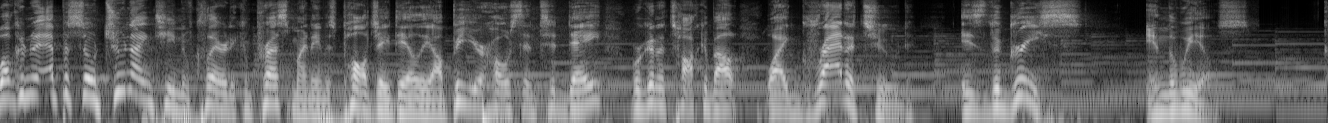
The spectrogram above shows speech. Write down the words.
Welcome to episode 219 of Clarity Compressed. My name is Paul J. Daly. I'll be your host, and today we're going to talk about why gratitude is the grease in the wheels.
